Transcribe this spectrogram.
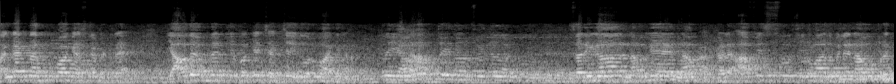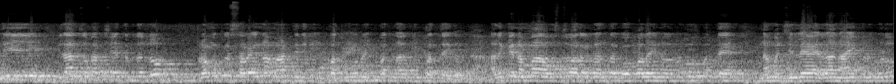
ಸಂಘಟನಾತ್ಮಕವಾಗಿ ಅಷ್ಟೇ ಬಿಟ್ರೆ ಯಾವುದೇ ಅಭ್ಯರ್ಥಿ ಬಗ್ಗೆ ಚರ್ಚೆ ಇದುವರೆಗೂ ಆಗಿಲ್ಲ. ಸರ್ ಈಗ ನಮಗೆ ನಾವು ಕಳೆ ಆಫೀಸ್ ಶುರುವಾದ ಮೇಲೆ ನಾವು ಪ್ರತಿ ವಿಧಾನಸಭಾ ಕ್ಷೇತ್ರದಲ್ಲೂ ಪ್ರಮುಖ ಸಭೆಯನ್ನು ಮಾಡ್ತಿದ್ದೀವಿ ಇಪ್ಪತ್ತ್ಮೂರು ಇಪ್ಪತ್ನಾಲ್ಕು ಇಪ್ಪತ್ತೈದು. ಅದಕ್ಕೆ ನಮ್ಮ ಉಸ್ತುವಾರಿಗಳಂತ ಗೋಪಾಲಯ್ಯನವರು ಮತ್ತೆ ನಮ್ಮ ಜಿಲ್ಲೆಯ ಎಲ್ಲ ನಾಯಕರುಗಳು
